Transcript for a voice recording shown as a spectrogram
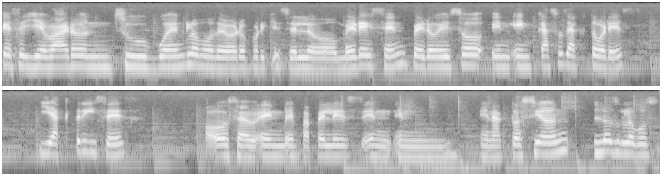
que se llevaron su buen globo de oro porque se lo merecen, pero eso en, en caso de actores y actrices o sea, en, papeles, en, en, actuación, los globos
